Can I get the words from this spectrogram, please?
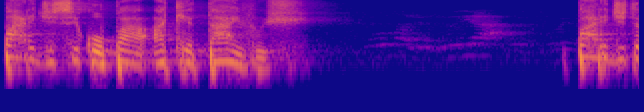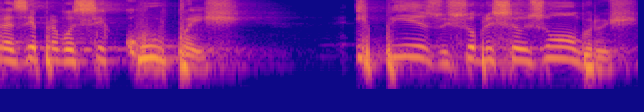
Pare de se culpar, aquietai-vos. Pare de trazer para você culpas e pesos sobre os seus ombros.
